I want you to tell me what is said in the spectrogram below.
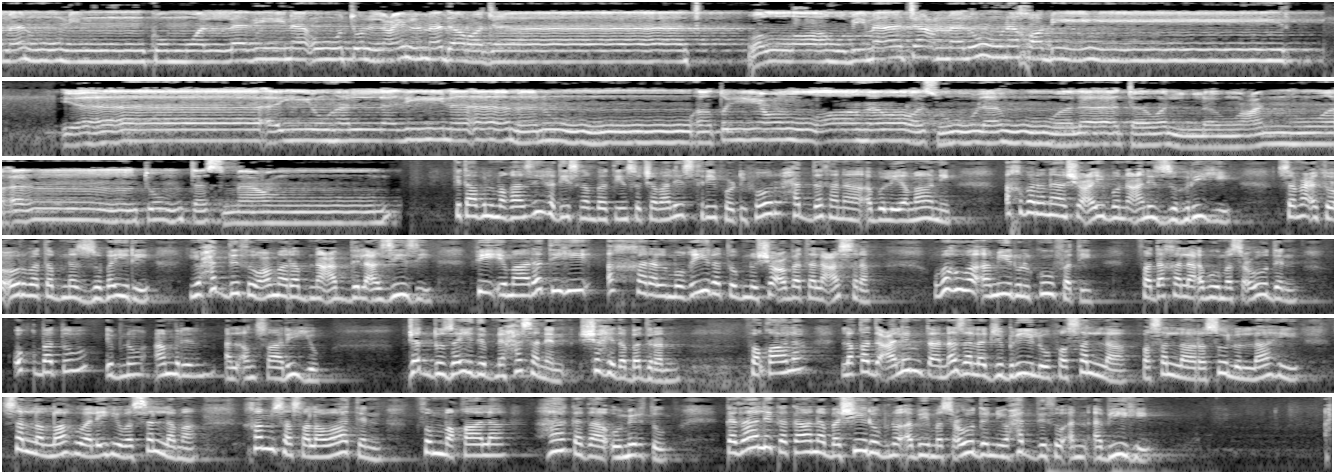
آمنوا منكم والذين أوتوا العلم درجات. بما تعملون خبیر یا ایوہا الذین آمنوا اطیعوا اللہ ورسولہ ولا تولوا عنہ وانتم تسمعون. کتاب المغازی، حدیث نمبر تین سو چوالیس تھری فورٹی فور حدثنا ابو الیمانی اخبرنا شعيب عن الزهري سمعت عروة بن الزبير يحدث عمر بن عبد العزيز في إمارته أخر المغيرة بن شعبة العصر وهو أمير الكوفة فدخل أبو مسعود أقبة ابن عمرو الأنصاري جد زيد بن حسن شهد بدرا فقال لقد علمت نزل جبريل فصلى فصلى رسول الله صلی اللہ علیہ وسلم خمس صلوات، ثم قال، هكذا امرت كذلك كان بشير بن ابي مسعود يحدث عن ابيه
